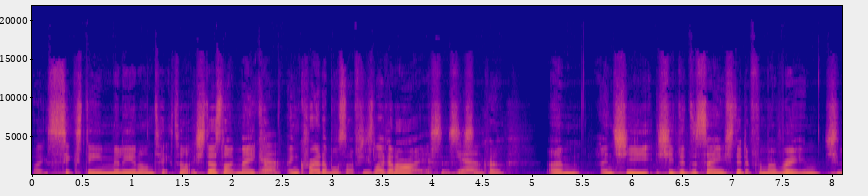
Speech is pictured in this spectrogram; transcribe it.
like 16 million on TikTok. She does like makeup, Yeah. incredible stuff. She's like an artist. It's just incredible. Um, and she she did the same. She did it from her room. She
